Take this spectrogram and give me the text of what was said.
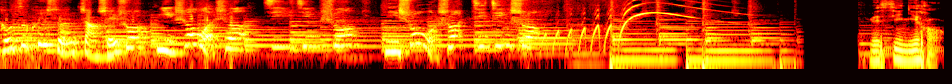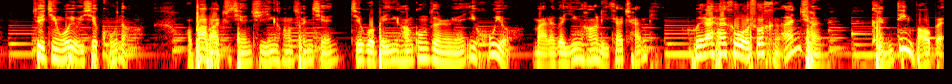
投资亏损找谁说？你说我说基金说，你说我说基金说。Missy 你好，最近我有一些苦恼。我爸爸之前去银行存钱，结果被银行工作人员一忽悠，买了个银行理财产品，回来还和我说很安全的，肯定保本，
